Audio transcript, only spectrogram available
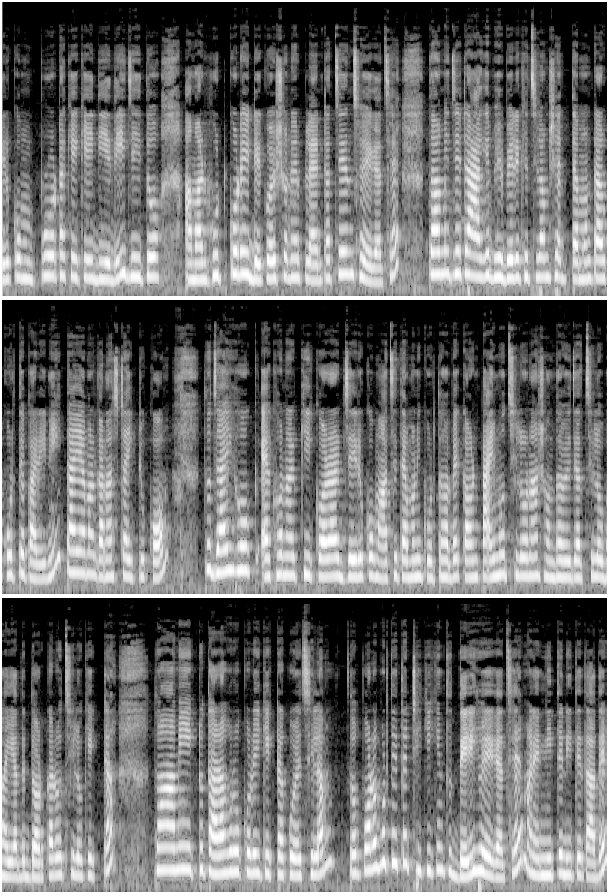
এরকম পুরোটা কেকেই দিয়ে দিই। যেহেতু আমার হুট করেই ডেকোরেশনের প্ল্যানটা চেঞ্জ হয়ে গেছে। তো আমি যেটা আগে ভেবে রেখেছিলাম, সে তেমনটা আর করতে পারিনি। তাই আমার গানাশটা একটু কম। তো যাই হোক, এখন আর কি করার, যেরকম আছে তেমনই করতে হবে। কারণ টাইমও ছিল না, সন্ধ্যা হয়ে যাচ্ছিল, ভাইয়াদের দরকারও ছিল কেকটা। তো আমি একটু তাড়াহুড়ো করেই কেকটা করেছিলাম। তো পরবর্তীতে ঠিকই কিন্তু দেরি হয়ে গেছে মানে নিতে নিতে তাদের।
